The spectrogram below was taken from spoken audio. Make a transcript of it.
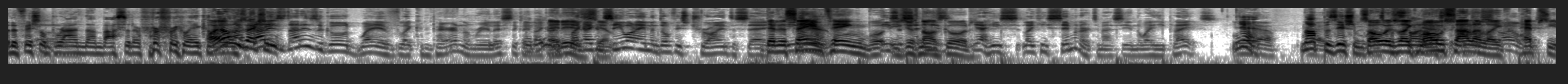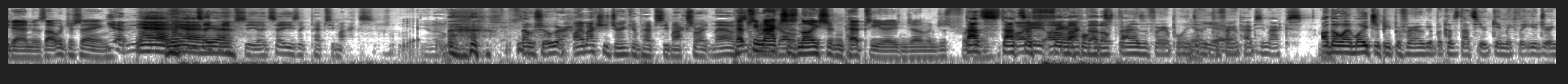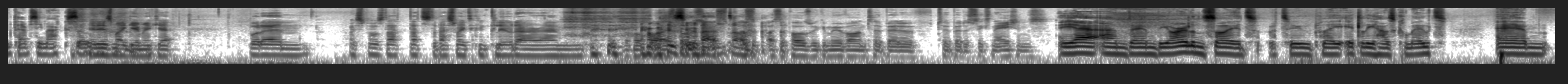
An official brand ambassador for Freeway Cola. I always actually. is that is a good way of like comparing them realistically. Like, It I, like I can yeah. see what Eamon Dunphy's trying to say. They're the He's- same yeah. thing, but he's, a just si- not he's- as good. Yeah, he's like he's similar to Messi in the way he plays. yeah, not Yeah. position. So is like Mo Salah like style-wise. Pepsi then? Is that what you're saying? Yeah, no, Yeah, no, I yeah, wouldn't say yeah. Pepsi. I'd say he's like Pepsi Max. You know, no sugar. I'm actually drinking Pepsi Max right now. Pepsi there you Max is nicer than Pepsi, ladies and gentlemen. Just for That's that's a I- I'll fair back point. that up. that is a fair point. I Yeah. prefer Pepsi Max. Although I might just be preferring it because that's your gimmick that you drink Pepsi Max. So It is my gimmick, yeah. But um, I suppose that that's the best way to conclude our um. Well, our I, suppose, I, suppose- I suppose we can move on to a bit of to a bit of Six Nations. yeah, and um, the Ireland side to play Italy has come out. Um,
